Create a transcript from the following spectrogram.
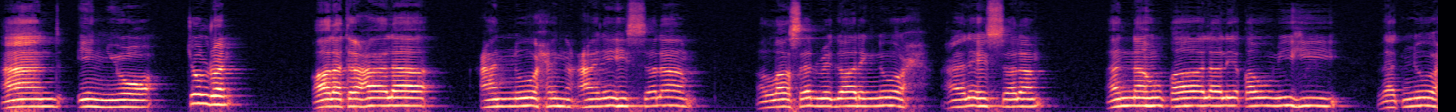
and in your children. قال تعالى عن نوح عليه السلام Allah said regarding Nuh عليه السلام أنه قال لقومه that Nuh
